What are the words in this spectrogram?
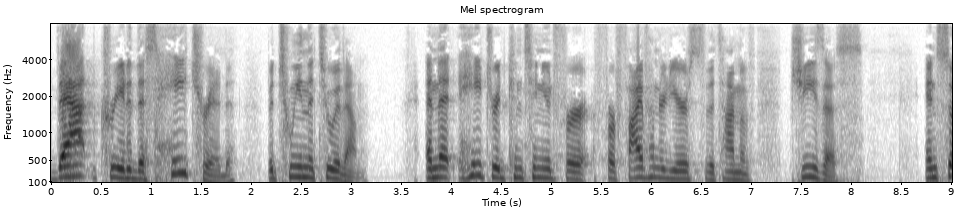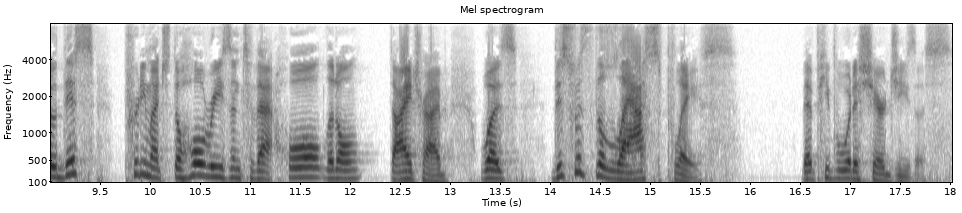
that created this hatred between the two of them. And that hatred continued for, for 500 years to the time of Jesus. And so this pretty much the whole reason to that whole little diatribe was this was the last place that people would have shared Jesus.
